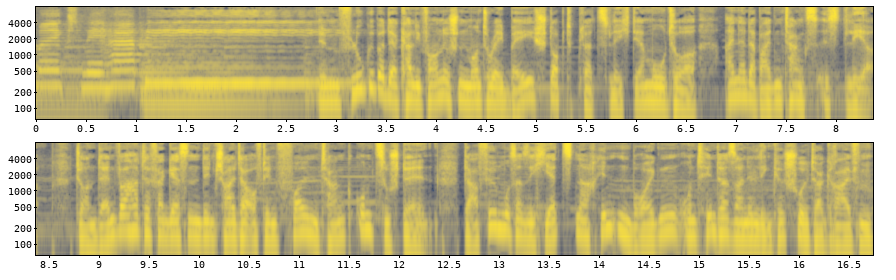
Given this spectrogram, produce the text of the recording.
makes me happy. Im Flug über der kalifornischen Monterey Bay stoppt plötzlich der Motor. Einer der beiden Tanks ist leer. John Denver hatte vergessen, den Schalter auf den vollen Tank umzustellen. Dafür muss er sich jetzt nach hinten beugen und hinter seine linke Schulter greifen.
